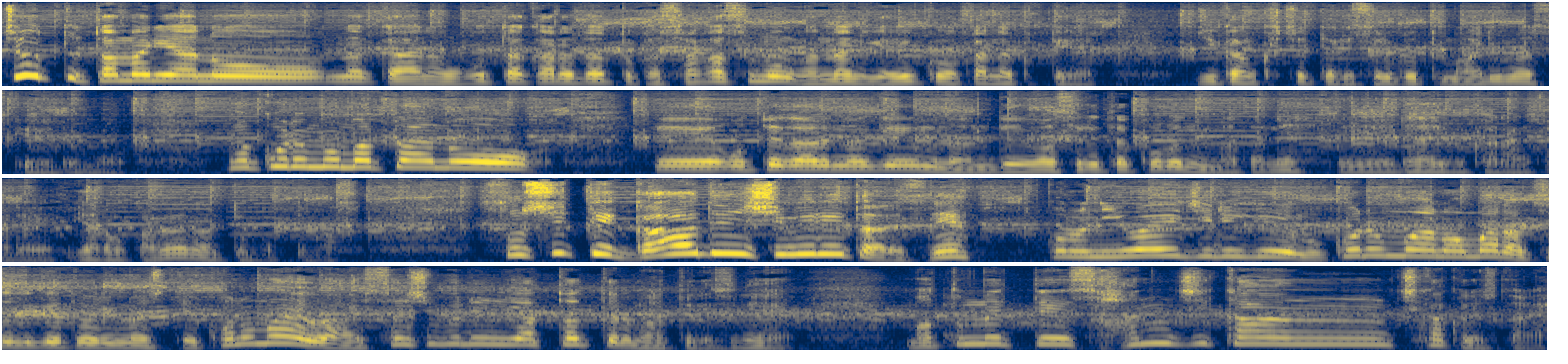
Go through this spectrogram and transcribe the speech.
ちょっとたまにあのなんかあのお宝だとか探すもんが何かよく分かんなくて時間食っちゃったりすることもありますけれども、まあ、これもまたあの、えー、お手軽なゲームなんで忘れた頃にまたね、えー、ライブかなんかでやろうかななんて思ってます。そしてガーデンシミュレーターですね。この庭いじりゲーム、これもあのまだ続けておりまして、この前は久しぶりにやったってのもあってですね、まとめて3時間近くですかね。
